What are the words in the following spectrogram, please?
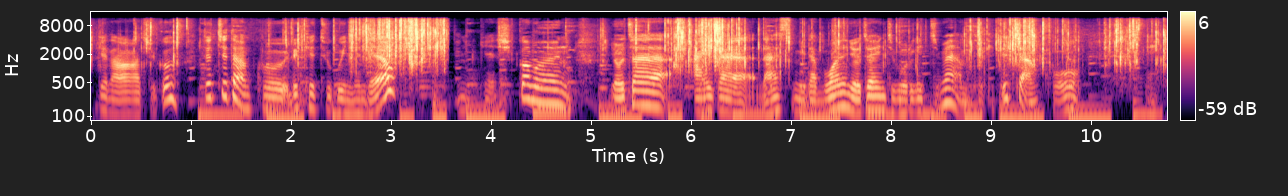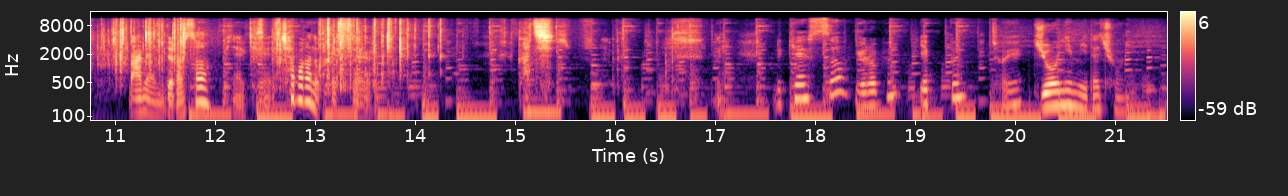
게 나와가지고 뜯지도 않고 이렇게 두고 있는데요. 이렇게 시꺼먼 여자 아이가 나왔습니다. 뭐하는 여자인지 모르겠지만 아무튼 이렇게 뜯지 않고 네, 마음에 안 들어서 그냥 이렇게 처박아 놓고 있어요. 같이 네, 이렇게 해서 여러분 예쁜 저의 존입니다. 존이.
